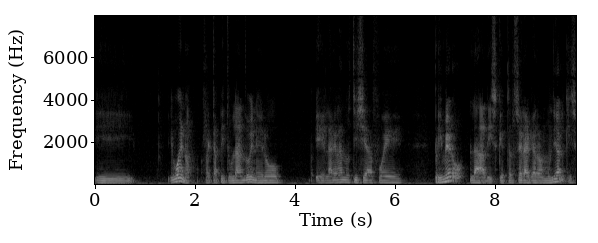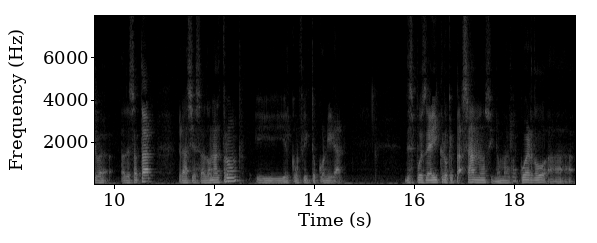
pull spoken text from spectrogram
Y, bueno, recapitulando, enero, eh, la gran noticia fue primero la disque tercera guerra mundial que se va a desatar gracias a Donald Trump y el conflicto con Irán. Después de ahí creo que pasamos, si no mal recuerdo, a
